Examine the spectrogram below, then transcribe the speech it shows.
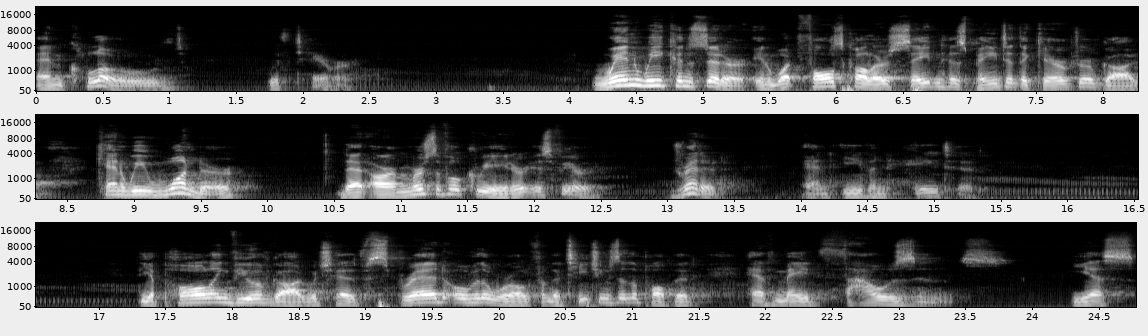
and clothed with terror. When we consider in what false colors Satan has painted the character of God, can we wonder that our merciful Creator is feared, dreaded, and even hated. The appalling view of God, which has spread over the world from the teachings of the pulpit, have made thousands, yes,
